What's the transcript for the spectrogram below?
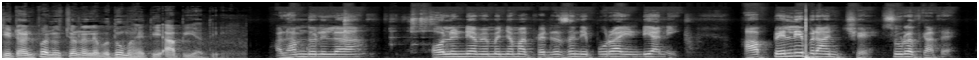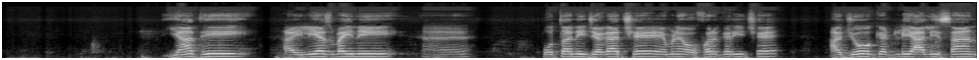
જી ટ્વેન્ટી ન્યૂઝ ચેનલને વધુ માહિતી આપી હતી. અલ્હમ્દુલિલ્લાહ ઓલ ઇન્ડિયા મેમન જમાત ફેડરેશનની પૂરા ઇન્ડિયાની આ પહેલી બ્રાન્ચ છે સુરત ખાતે. ત્યાંથી આ ઇલિયાસભાઈની પોતાની જગા છે, એમણે ઓફર કરી છે. આ જો કેટલી આલિશાન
